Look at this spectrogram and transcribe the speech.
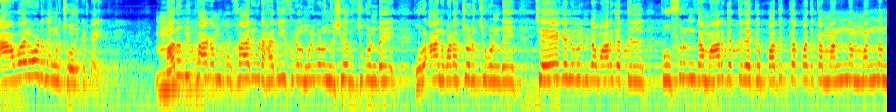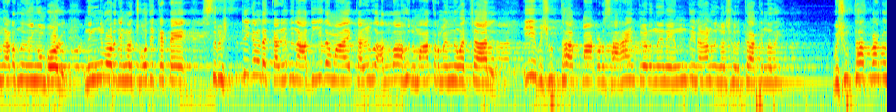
അവരോട് ഞങ്ങൾ ചോദിക്കട്ടെ? മറുവിഭാഗം ബുഹാരിയുടെ ഹദീസുകൾ മുഴുവൻ നിഷേധിച്ചുകൊണ്ട് ഖുർആൻ വടച്ചൊടിച്ചുകൊണ്ട് ചേകനൂരിന്റെ മാർഗത്തിൽ കുഫറിന്റെ മാർഗത്തിലേക്ക് പതുക്കെ പതുക്കെ മന്നം മന്നം നടന്നു നീങ്ങുമ്പോൾ നിങ്ങളോട് ഞങ്ങൾ ചോദിക്കട്ടെ സൃഷ്ടികളുടെ കഴിവിന് അതീതമായ കഴിവ് അള്ളാഹുവിന് മാത്രം എന്ന് വെച്ചാൽ ഈ വിശുദ്ധാത്മാക്കളുടെ സഹായം തേടുന്നതിന് എന്തിനാണ് നിങ്ങൾ ശിർക്കാക്കുന്നത്? വിശുദ്ധാത്മാക്കൾ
